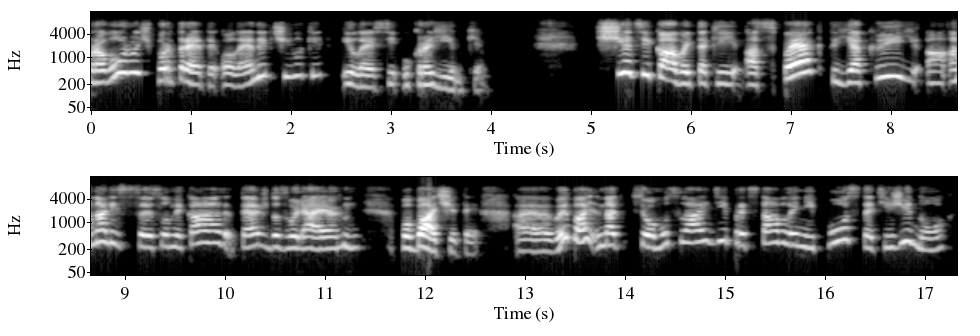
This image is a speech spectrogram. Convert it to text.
Праворуч портрети Олени Пчілки і Лесі Українки. Ще цікавий такий аспект, який аналіз словника теж дозволяє побачити. Е, Ви на цьому слайді представлені постаті жінок,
